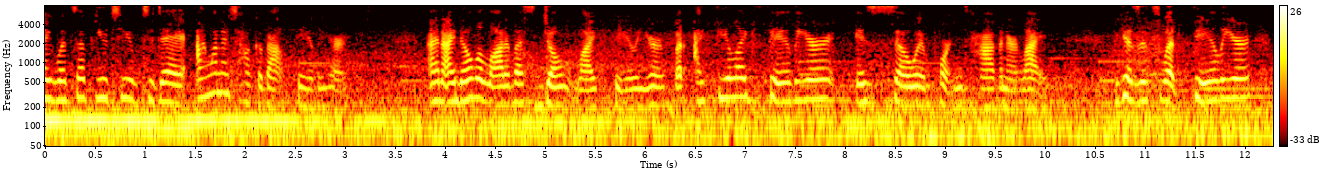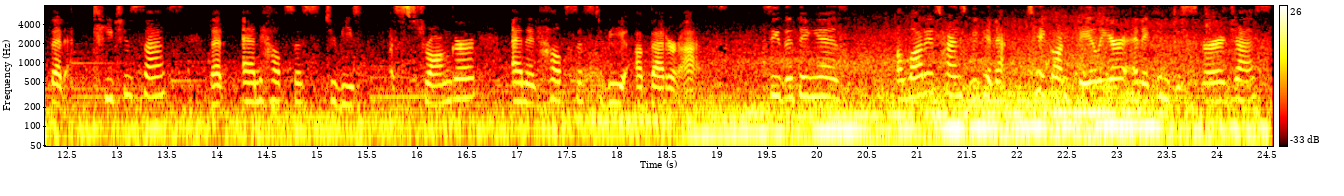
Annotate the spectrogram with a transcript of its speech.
Hey, what's up, YouTube? Today I want to talk about failure. And I know a lot of us don't like failure, but I feel like failure is so important to have in our life because it's what failure that teaches us that and helps us to be stronger and it helps us to be a better us. See, the thing is, a lot of times we can take on failure and it can discourage us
